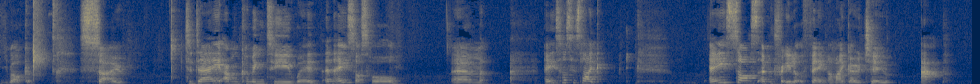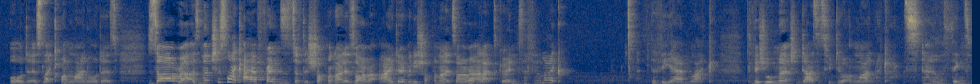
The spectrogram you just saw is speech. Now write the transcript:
you're welcome. So, today I'm coming to you with an ASOS haul. Um, ASOS is like, ASOS and Pretty Little Thing are my go-to app orders, like online orders. Zara, as much as like I have friends and stuff that shop online at Zara, I don't really shop online at Zara. I like to go in because I feel like the VM, like the visual merchandisers who do it online, like style the things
